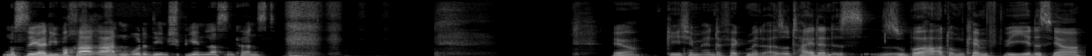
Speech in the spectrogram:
Musst du ja die Woche erraten, wo du den spielen lassen kannst. Ja, gehe ich im Endeffekt mit. Also Tident ist super hart umkämpft, wie jedes Jahr.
